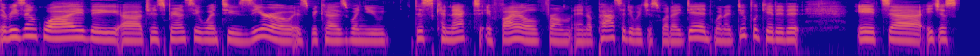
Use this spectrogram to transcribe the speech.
The reason why the uh, transparency went to zero is because when you disconnect a file from an opacity, which is what I did when I duplicated it, it, uh, it just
